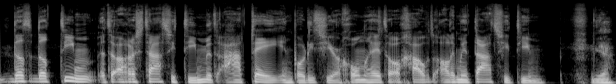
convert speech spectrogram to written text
Dat, dat team, het arrestatieteam, het AT in politiejargon, heette al gauw het alimentatieteam. Ja,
